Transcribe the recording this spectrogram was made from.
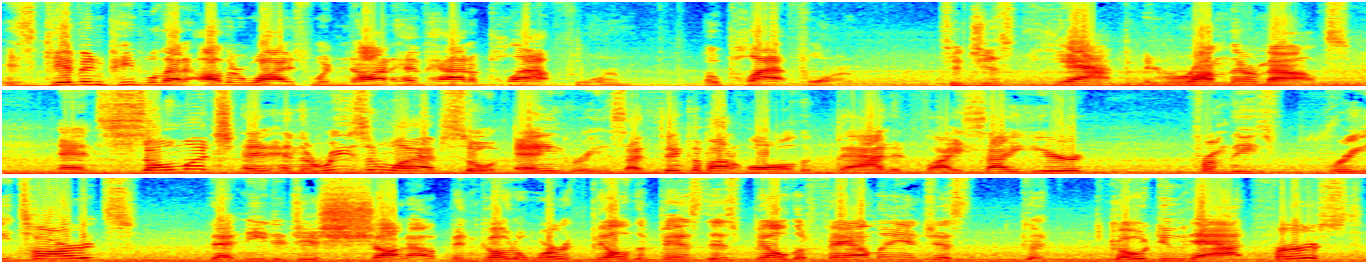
is given people that otherwise would not have had a platform, a platform to just yap and run their mouths. And so much, and, and the reason why I'm so angry is I think about all the bad advice I hear from these retards that need to just shut up and go to work, build a business, build a family, and just go do that first.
